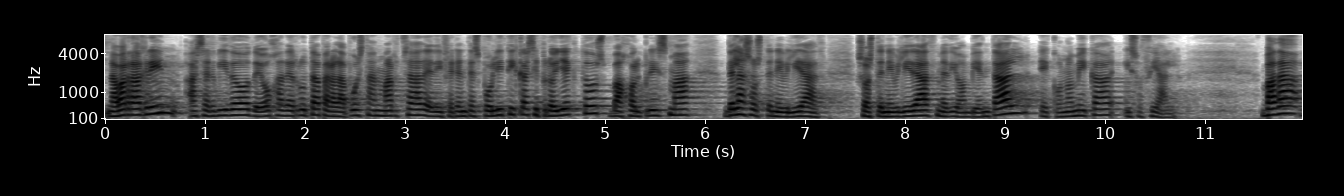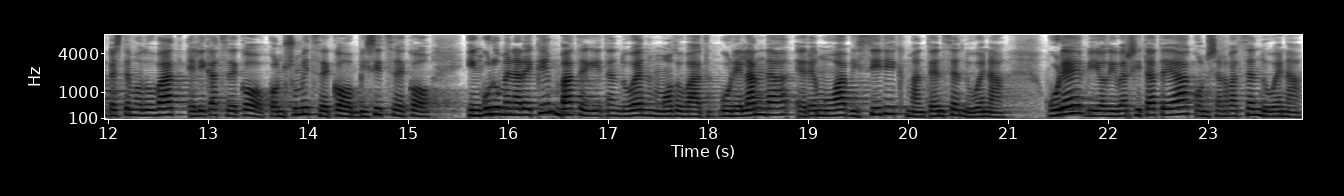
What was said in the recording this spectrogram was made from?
Navarra Green ha servido de hoja de ruta para la puesta en marcha de diferentes políticas y proyectos bajo el prisma de la sostenibilidad, sostenibilidad medioambiental, económica y social. Bada beste modu bat elikatzeko, konsumitzeko, bizitzeko, ingurumenarekin bat egiten duen modu bat, gure landa eremua bizirik mantentzen duena, gure biodiversitatea konserbatzen duena,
